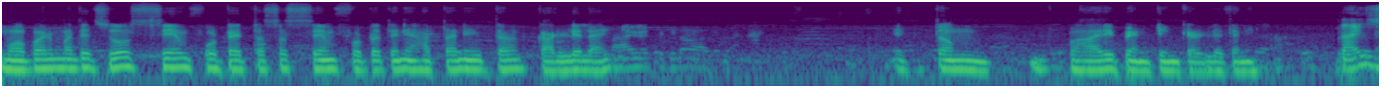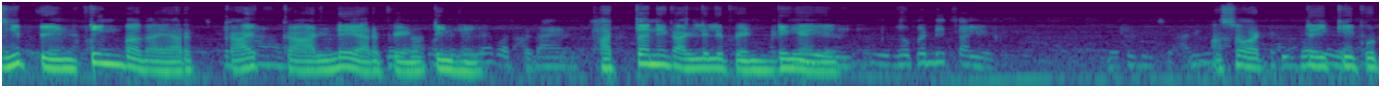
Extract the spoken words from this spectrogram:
मोबाईलमध्ये जो सेम फोटो आहे तसा सेम फोटो त्यांनी हाताने इथं काढलेला आहे. एकदम भारी पेंटिंग काढले त्यांनी. गाईज ही पेंटिंग बघा यार काय काढले यार पेंटिंग ही. हाताने काढलेली पेंटिंग आहे ही. असं वाटतंय की कुठ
